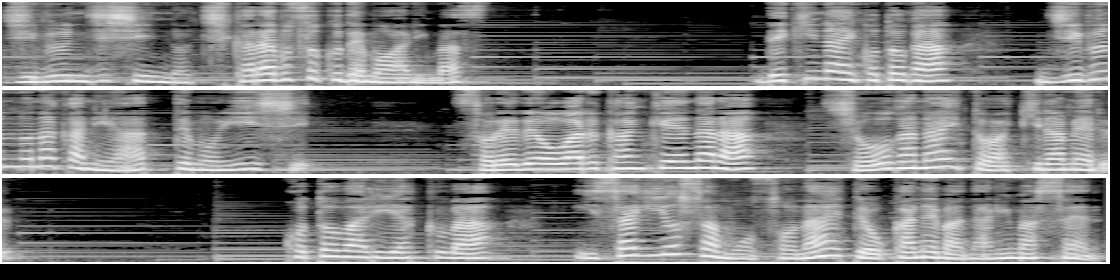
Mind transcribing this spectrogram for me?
自分自身の力不足でもあります。できないことが自分の中にあってもいいし、それで終わる関係ならしょうがないと諦める。断り役は潔さも備えておかねばなりません。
